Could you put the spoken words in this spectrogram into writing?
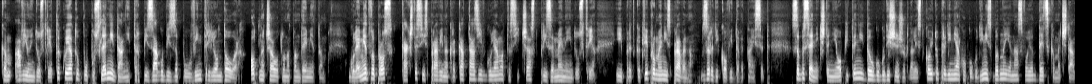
към авиоиндустрията, която по последни данни търпи загуби за половин трилион долара от началото на пандемията. Големият въпрос – как ще се изправи на крака тази в голямата си част приземена индустрия и пред какви промени е изправена заради COVID-19. Събеседник ще ни е опитен и дългогодишен журналист, който преди няколко години сбъдна и една своя детска мечта.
